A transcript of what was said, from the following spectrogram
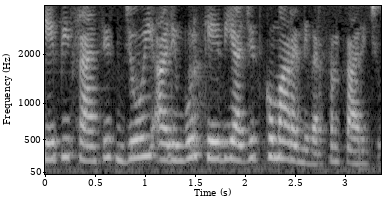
K P Francis Joy Arimpur K V Ajith Kumar എന്നിവർ സംസാരിച്ചു.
